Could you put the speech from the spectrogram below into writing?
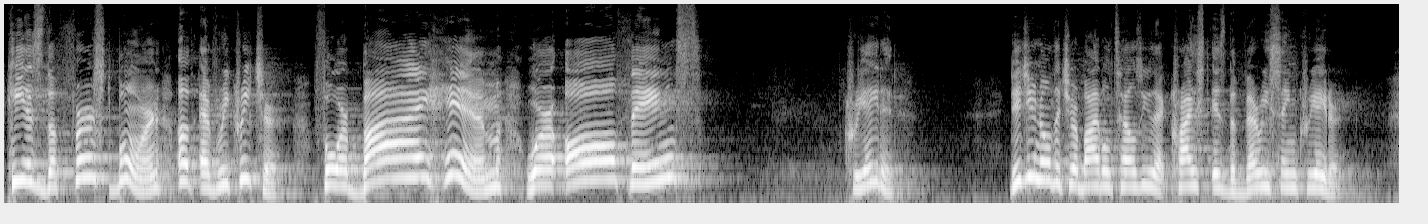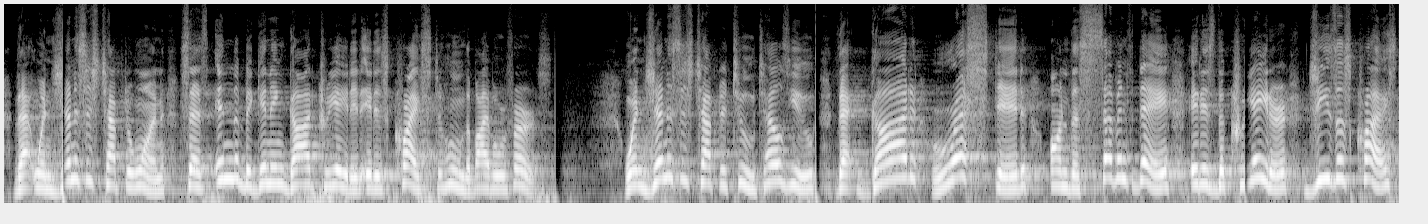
He is the firstborn of every creature. For by him were all things created. Did you know that your Bible tells you that Christ is the very same creator? That when Genesis chapter 1 says, In the beginning God created, it is Christ to whom the Bible refers. When Genesis chapter 2 tells you that God rested on the seventh day, it is the Creator, Jesus Christ,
